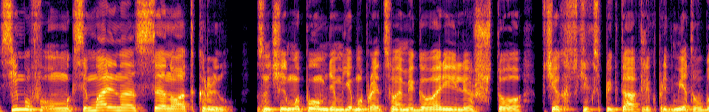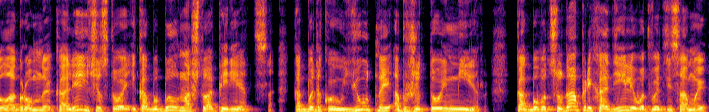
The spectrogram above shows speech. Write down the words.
Симов максимально сцену открыл. Значит, мы помним, мы про это с вами говорили, что в чеховских спектаклях предметов было огромное количество, и как бы было на что опереться. Как бы такой уютный, обжитой мир. Как бы вот сюда приходили, вот в эти самые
